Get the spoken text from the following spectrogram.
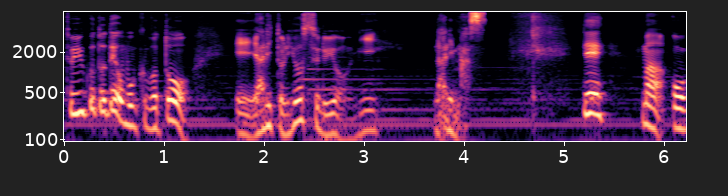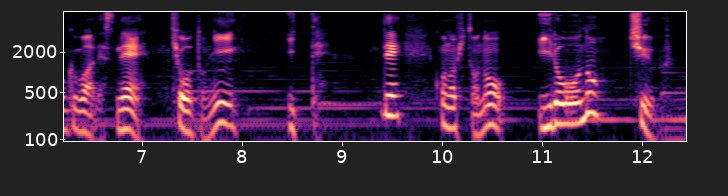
ということで大久保とやり取りをするようになります。でまあ大久保はですね京都に行ってでこの人の胃ろうのチューブ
